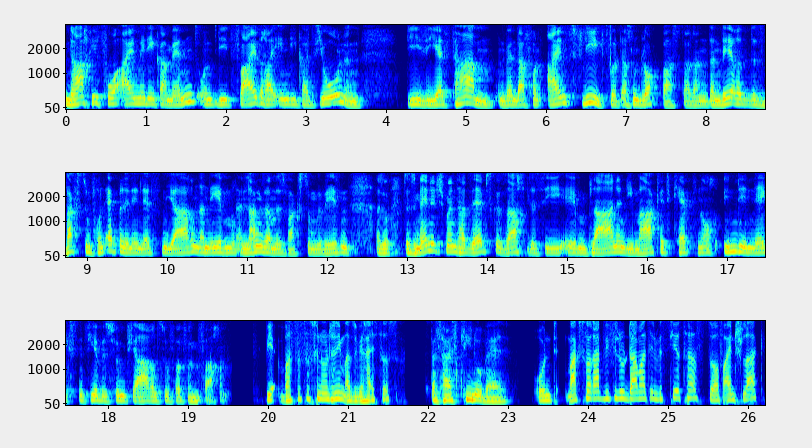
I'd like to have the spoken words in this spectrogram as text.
nach wie vor ein Medikament und die zwei, drei Indikationen, die sie jetzt haben, und wenn davon eins fliegt, wird das ein Blockbuster, dann, dann wäre das Wachstum von Apple in den letzten Jahren daneben ein langsames Wachstum gewesen. Also das Management hat selbst gesagt, dass sie eben planen, die Market Cap noch in den nächsten vier bis fünf Jahren zu verfünffachen. Wie, was ist das für ein Unternehmen? Also wie heißt das? Das heißt Clinovel. Und magst du verraten, wie viel du damals investiert hast, so auf einen Schlag?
